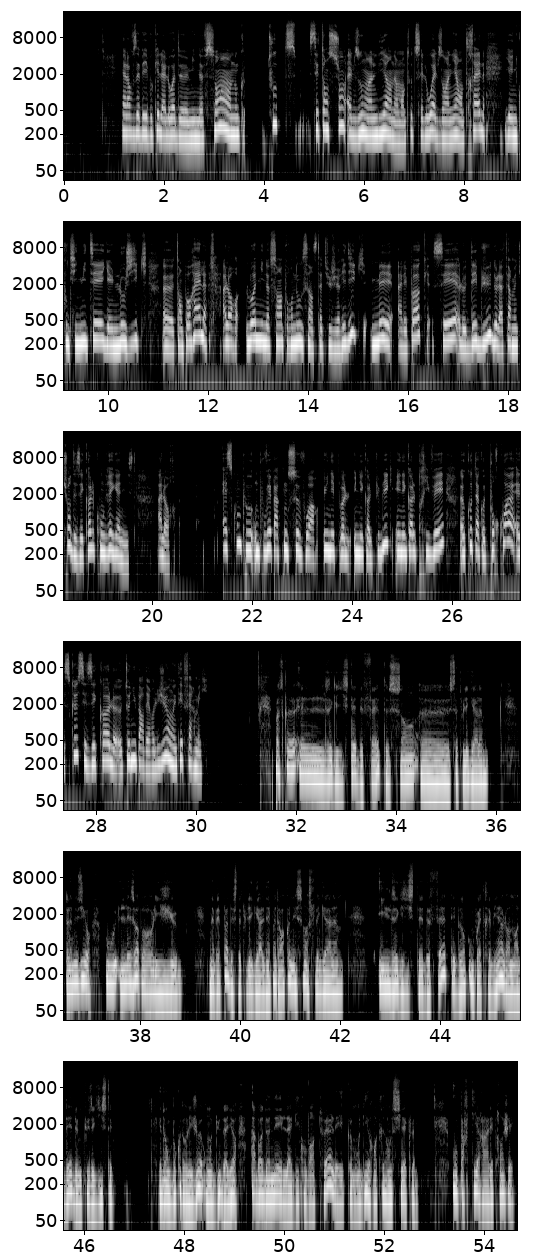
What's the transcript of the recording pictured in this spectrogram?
Alors vous avez évoqué la loi de 1900, donc toutes ces tensions, elles ont un lien, néanmoins, toutes ces lois, elles ont un lien entre elles. Il y a une continuité, il y a une logique euh, temporelle. Alors, loi de 1901, pour nous, c'est un statut juridique, mais à l'époque, c'est le début de la fermeture des écoles congréganistes. Alors, est-ce qu'on peut, on pouvait pas concevoir une école, une école publique et une école privée euh, côte à côte? Pourquoi est-ce que ces écoles tenues par des religieux ont été fermées? Parce qu'elles existaient de fait sans euh, statut légal. Dans la mesure où les ordres religieux n'avaient pas de statut légal, n'avaient pas de reconnaissance légale, ils existaient de fait, et donc on pouvait très bien leur demander de ne plus exister. Et donc beaucoup de religieux ont dû d'ailleurs abandonner la vie conventuelle et, comme on dit, rentrer dans le siècle, ou partir à l'étranger.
